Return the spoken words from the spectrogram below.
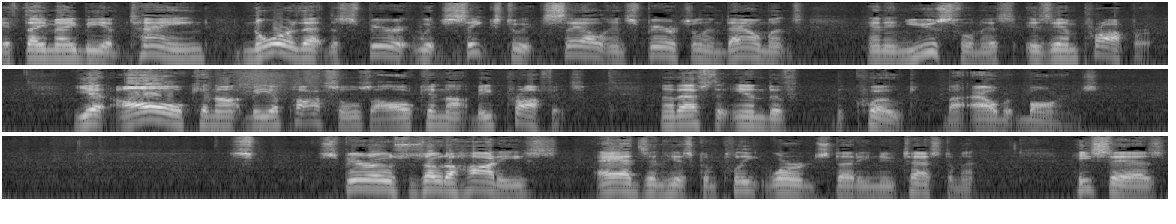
if they may be obtained, nor that the spirit which seeks to excel in spiritual endowments and in usefulness is improper. Yet all cannot be apostles, all cannot be prophets. Now that's the end of the quote by Albert Barnes. Spiros Zodhiates adds in his complete word study New Testament, he says,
